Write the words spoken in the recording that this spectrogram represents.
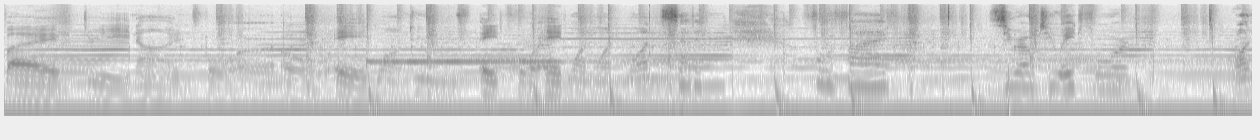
five three nine four oh eight one two eight four eight one one one seven zero two eight four one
